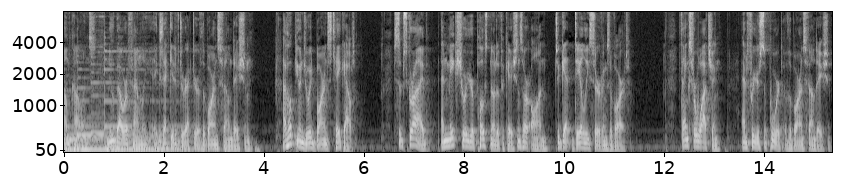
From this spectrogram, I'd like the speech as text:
Thom Collins. Neubauer family, Executive Director of the Barnes Foundation. I hope you enjoyed Barnes Takeout. Subscribe and make sure your post notifications are on to get daily servings of art. Thanks for watching and for your support of the Barnes Foundation.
